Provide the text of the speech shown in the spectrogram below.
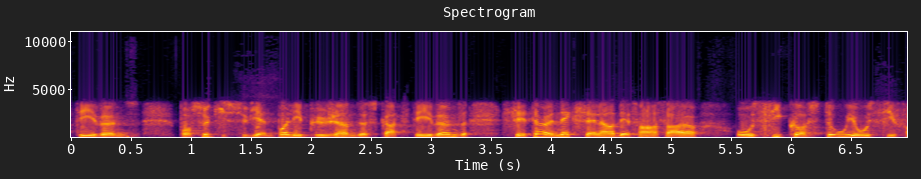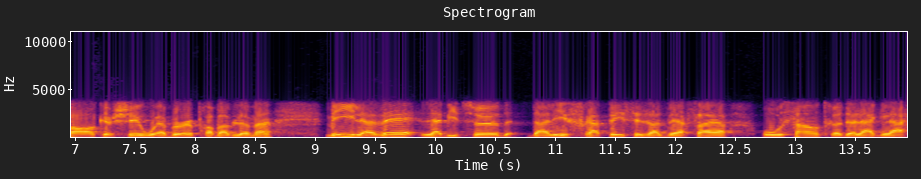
Stevens. Pour ceux qui ne se souviennent pas, les plus jeunes de Scott Stevens, c'était un excellent défenseur, aussi costaud et aussi fort que chez Weber probablement, mais il avait l'habitude d'aller frapper ses adversaires au centre de la glace.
